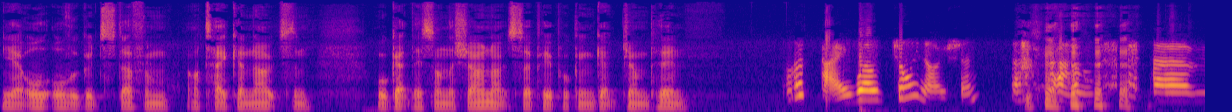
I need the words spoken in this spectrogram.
yeah all all the good stuff? And I'll take her notes and we'll get this on the show notes so people can get jump in. Okay, well, join Ocean. um, um,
